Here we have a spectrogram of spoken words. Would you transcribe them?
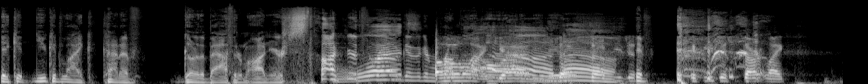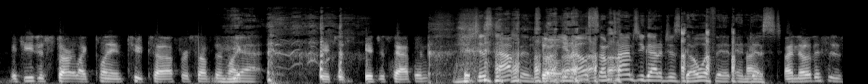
it could. You could like kind of go to the bathroom on your on your throat because it can Oh rumble. my all god! over So, no. so if you just if, you just start like if you just start like playing too tough or something, like yeah, it just it just happens. it just happens. So- you know, sometimes you got to just go with it and I, just. I know this is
